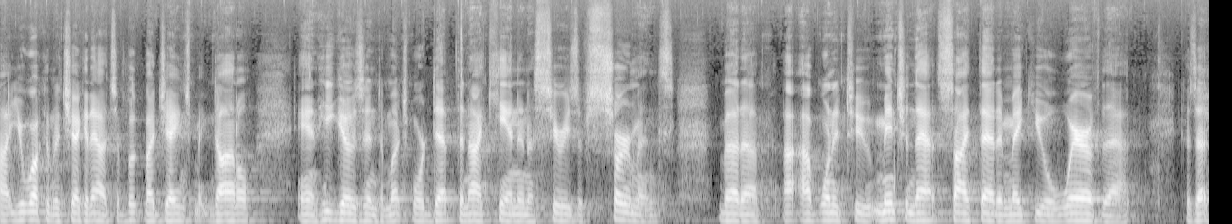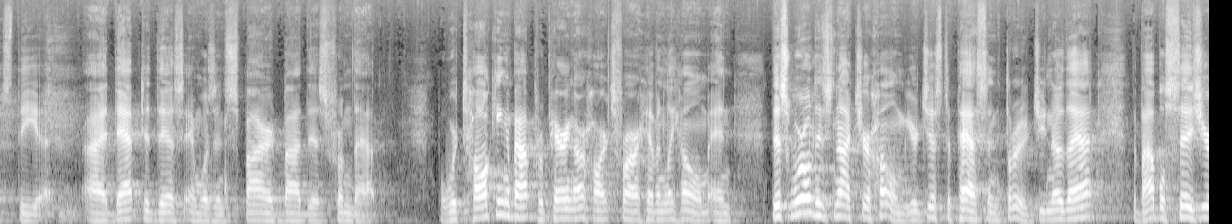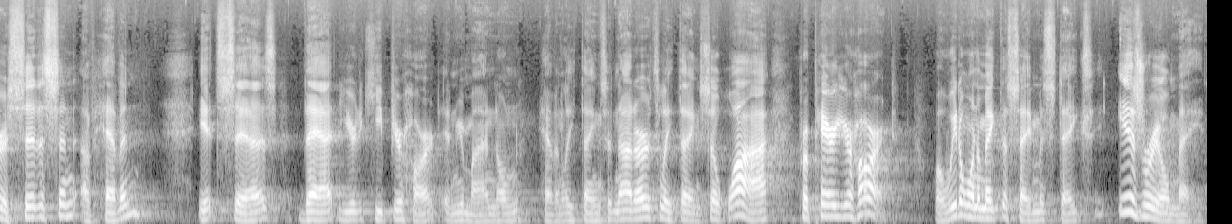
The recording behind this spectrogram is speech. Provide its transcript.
Uh, you're welcome to check it out. It's a book by James MacDonald, and he goes into much more depth than I can in a series of sermons. But uh, I, I, wanted to mention that, cite that, and make you aware of that, because that's the uh, I adapted this and was inspired by this from that. But we're talking about preparing our hearts for our heavenly home, and this world is not your home. You're just a passing through. Do you know that? The Bible says you're a citizen of heaven. It says that you're to keep your heart and your mind on heavenly things and not earthly things. So, why prepare your heart? Well, we don't want to make the same mistakes Israel made.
